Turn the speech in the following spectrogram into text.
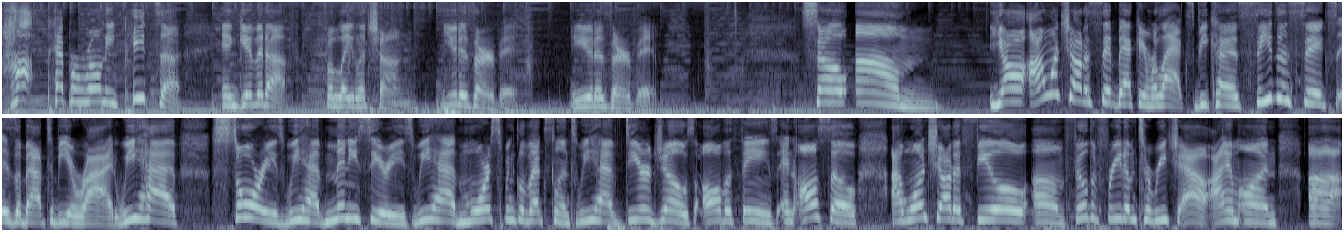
hot pepperoni pizza and give it up for Layla Chung. You deserve it. You deserve it. So, um, Y'all, I want y'all to sit back and relax because season six is about to be a ride. We have stories, we have mini series, we have more Sprinkle of Excellence, we have Dear Jo's, all the things, and also I want y'all to feel um, feel the freedom to reach out. I am on. Uh,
